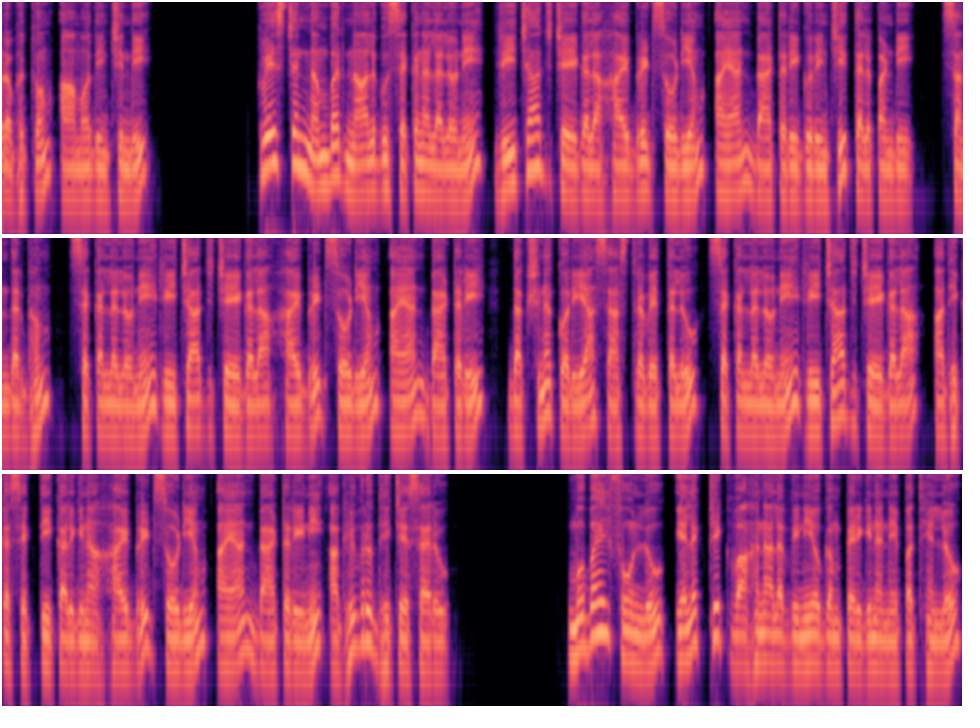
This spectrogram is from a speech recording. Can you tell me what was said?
ప్రభుత్వం ఆమోదించింది. క్వేశ్చన్ నంబర్ నాలుగు సెకనలలోనే రీఛార్జ్ చేయగల హైబ్రిడ్ సోడియం అయాన్ బ్యాటరీ గురించి తెలపండి. సందర్భం సెకళ్ళలోనే రీఛార్జ్ చేయగల హైబ్రిడ్ సోడియం అయాన్ బ్యాటరీ దక్షిణ కొరియా శాస్త్రవేత్తలు సెకళ్ళలోనే రీఛార్జ్ చేయగల అధిక శక్తి కలిగిన హైబ్రిడ్ సోడియం అయాన్ బ్యాటరీని అభివృద్ధి చేశారు. మొబైల్ ఫోన్లు ఎలక్ట్రిక్ వాహనాల వినియోగం పెరిగిన నేపథ్యంలో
